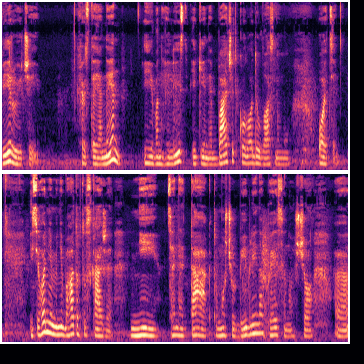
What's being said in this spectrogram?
віруючий християнин і євангеліст, який не бачить колоди у власному оці. І сьогодні мені багато хто скаже: ні, це не так, тому що в Біблії написано, що е,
